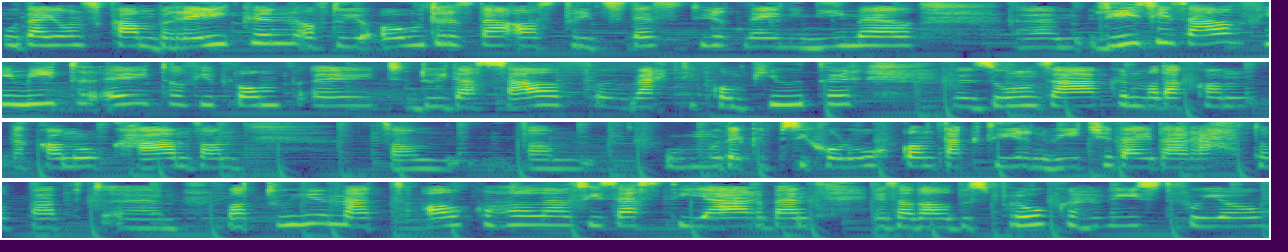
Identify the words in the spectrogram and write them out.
hoe dat je ons kan bereiken? Of doe je ouders dat als er iets is, stuurt mij een e-mail. Um, lees je zelf je meter uit of je pomp uit? Doe je dat zelf? Werkt je computer? Zo'n zaken. Maar dat kan, dat kan ook gaan van, van hoe moet ik een psycholoog contacteren? Weet je dat je daar recht op hebt? Um, wat doe je met alcohol als je 16 jaar bent? Is dat al besproken geweest voor jou?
